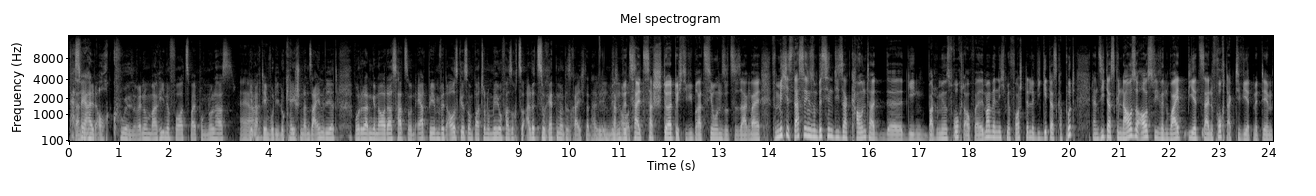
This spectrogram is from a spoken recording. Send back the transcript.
Das wäre halt auch cool. So, wenn du Marineford 2.0 hast, Ja, ja. je nachdem, wo die Location dann sein wird, wo du dann genau das hast, so ein Erdbeben wird ausgelöst und Bartolomeo versucht so alle zu retten und es reicht dann halt eben nicht dann wird es halt zerstört durch die Vibration sozusagen, weil für mich ist das irgendwie so ein bisschen dieser Counter äh, gegen Bartholomeus Frucht auch, weil immer wenn ich mir vorstelle, wie geht das kaputt, dann sieht das genauso aus, wie wenn Whitebeard seine Frucht aktiviert mit dem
